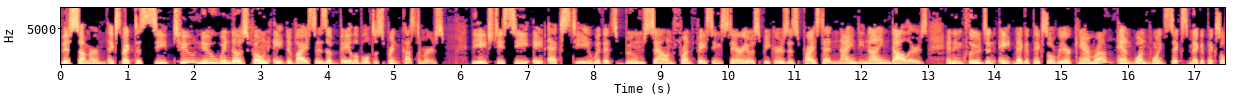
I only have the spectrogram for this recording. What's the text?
This summer, expect to see two new Windows Phone 8 devices available to Sprint customers. The HTC 8XT, with its boom sound front facing stereo speakers, is priced at $99 and includes an 8 megapixel rear camera and 1.6 megapixel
